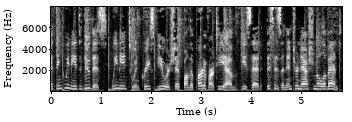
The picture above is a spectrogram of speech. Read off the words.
I think we need to do this, we need to increase viewership on the part of RTM, he said, this is an international event.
